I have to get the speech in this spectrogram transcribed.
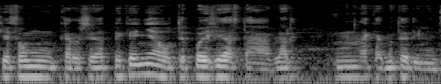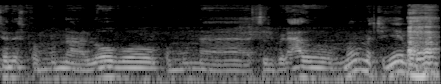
que son carrocería pequeña o te puedes ir hasta hablar una camioneta de dimensiones como una Lobo, como una Silverado, ¿no? Una Cheyenne. Ajá.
